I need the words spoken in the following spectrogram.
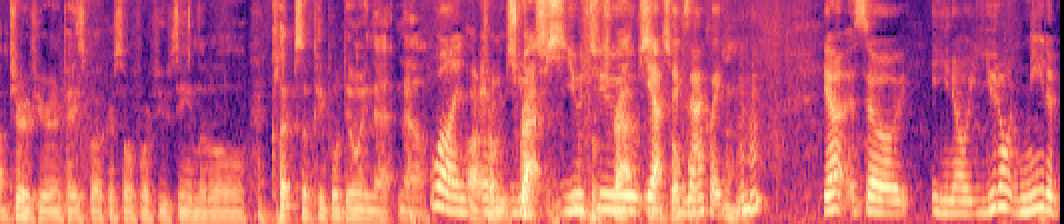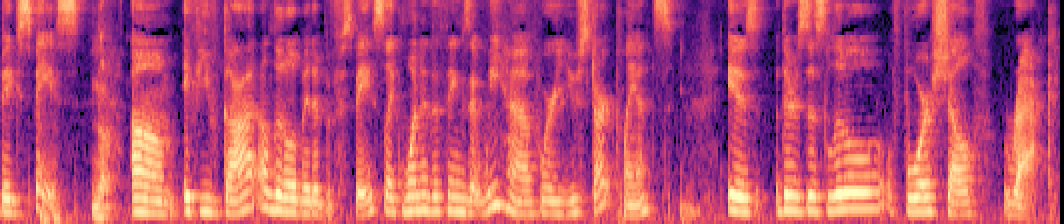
I'm sure if you're in Facebook or so forth, you've seen little clips of people doing that now. Well, and, uh, from and scraps, YouTube, from scraps yeah, and so exactly. hmm Yeah, so you know you don't need a big space. No, Um, if you've got a little bit of space, like one of the things that we have where you start plants is there's this little four shelf rack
